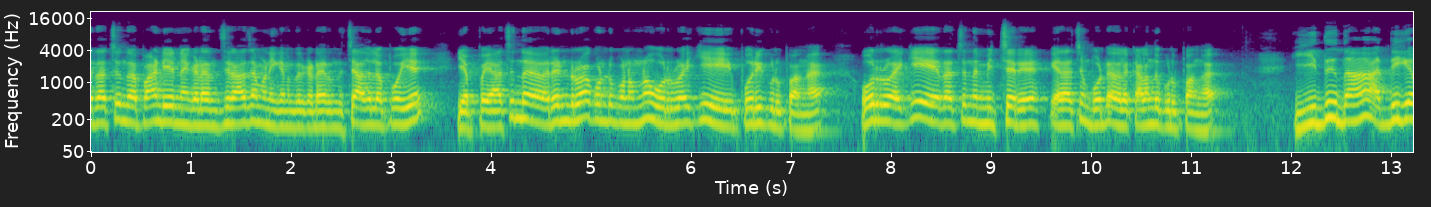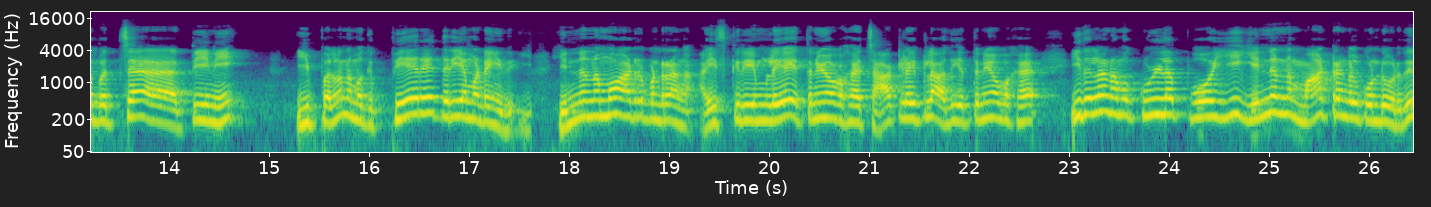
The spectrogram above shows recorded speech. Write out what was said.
ஏதாச்சும் இந்த பாண்டியன் கடை இருந்துச்சு ராஜாமணி கிணந்தர் கடை இருந்துச்சு அதில் போய் எப்போயாச்சும் இந்த ரெண்டு ரூபா கொண்டு போனோம்னா ஒரு ரூபாய்க்கு பொரி கொடுப்பாங்க. ஒரு ரூபாய்க்கு ஏதாச்சும் இந்த மிச்சரு ஏதாச்சும் போட்டு அதில் கலந்து கொடுப்பாங்க. இதுதான் அதிகபட்ச தீனி. இப்போல்லாம் நமக்கு பேரே தெரிய மாட்டேங்குது. என்னென்னமோ ஆர்டர் பண்ணுறாங்க ஐஸ்கிரீம்லேயே எத்தனையோ வகை சாக்லேட்டில் அது எத்தனையோ வகை. இதெல்லாம் நமக்குள்ளே போய் என்னென்ன மாற்றங்கள் கொண்டு வருது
